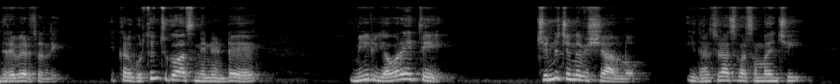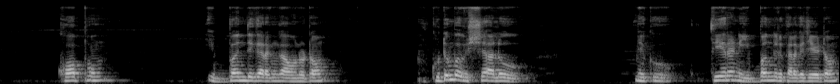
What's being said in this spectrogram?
నెరవేరుతుంది. ఇక్కడ గుర్తుంచుకోవాల్సింది ఏంటంటే మీరు ఎవరైతే చిన్న చిన్న విషయాల్లో ఈ ధనుసు రాశి వారికి సంబంధించి కోపం ఇబ్బందికరంగా ఉండటం కుటుంబ విషయాలు మీకు తీరని ఇబ్బందులు కలగజేయటం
